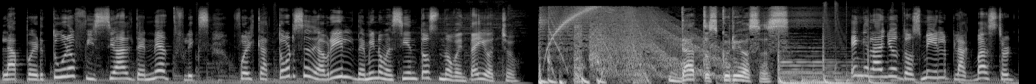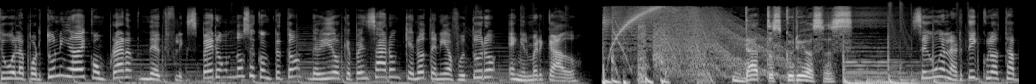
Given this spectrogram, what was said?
La apertura oficial de Netflix fue el 14 de abril de 1998. Datos curiosos. En el año 2000, Blackbuster tuvo la oportunidad de comprar Netflix, pero no se concretó debido a que pensaron que no tenía futuro en el mercado. Datos curiosos. Según el artículo Top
